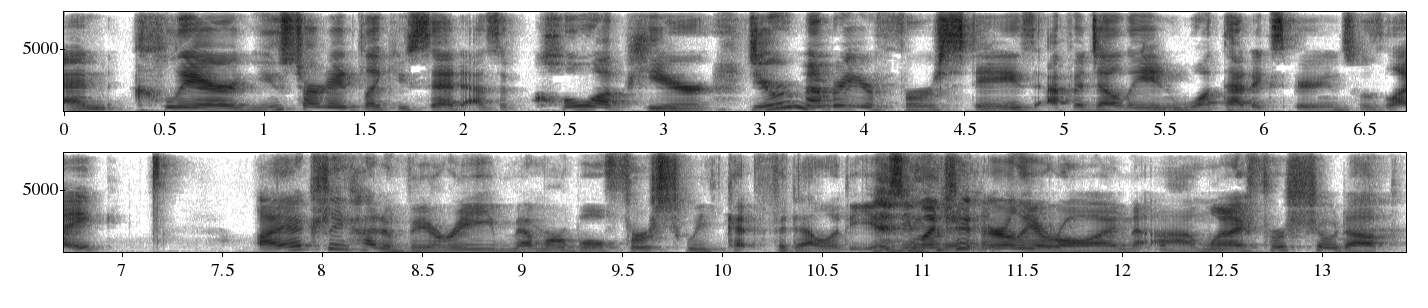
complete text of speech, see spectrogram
And Claire, you started, like you said, as a co-op here. Do you remember your first days at Fidelity and what that experience was like? I actually had a very memorable first week at Fidelity. As you mentioned earlier on, um, when I first showed up,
